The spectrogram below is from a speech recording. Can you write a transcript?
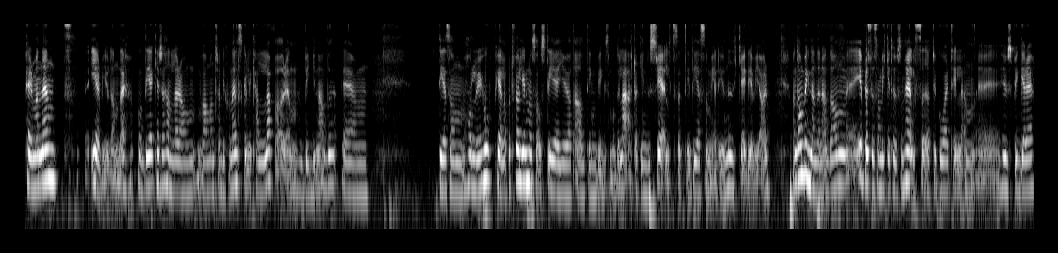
permanent erbjudande och det kanske handlar om vad man traditionellt skulle kalla för en byggnad. Eh, det som håller ihop hela portföljen hos oss det är ju att allting byggs modulärt och industriellt. Så det är det som är det unika i det vi gör. Men de byggnaderna de är precis som vilket hus som helst. Säg att du går till en eh, husbyggare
